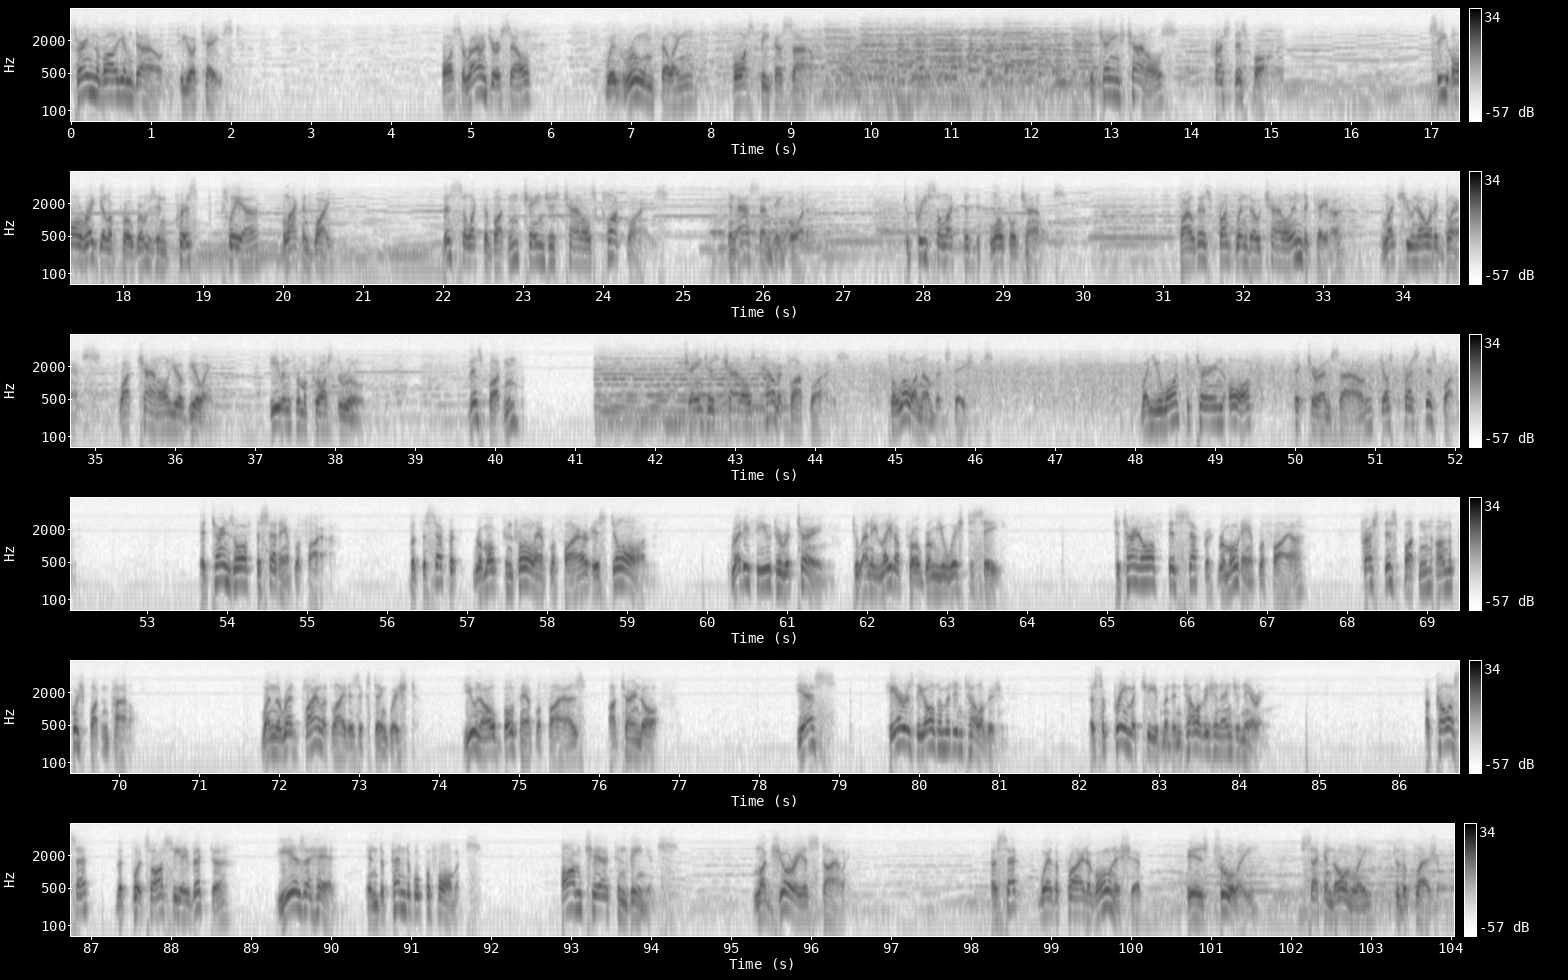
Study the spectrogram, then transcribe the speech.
turn the volume down to your taste. Or surround yourself with room-filling four-speaker sound. To change channels, press this bar. See all regular programs in crisp, clear, black and white. This selector button changes channels clockwise in ascending order to pre-selected local channels. While this front window channel indicator lets you know at a glance what channel you're viewing, even from across the room. This button changes channels counterclockwise to lower numbered stations. When you want to turn off picture and sound, just press this button. It turns off the set amplifier, but the separate remote control amplifier is still on, ready for you to return to any later program you wish to see. To turn off this separate remote amplifier, press this button on the push button panel. When the red pilot light is extinguished, you know both amplifiers are turned off. Yes, here is the ultimate in television. A supreme achievement in television engineering. A color set that puts RCA Victor years ahead in dependable performance, armchair convenience, luxurious styling. A set where the pride of ownership is truly second only to the pleasure.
